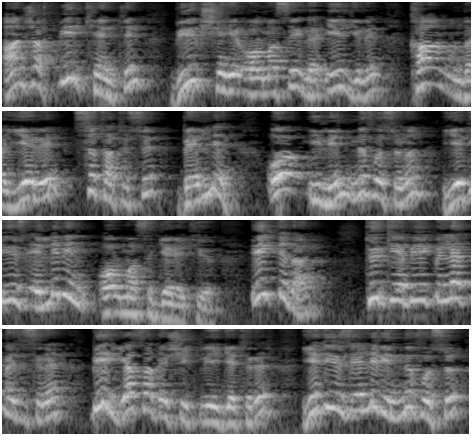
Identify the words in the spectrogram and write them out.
Ancak bir kentin büyük şehir olmasıyla ilgili kanunda yeri, statüsü belli. O ilin nüfusunun 750 bin olması gerekiyor. İktidar Türkiye Büyük Millet Meclisi'ne bir yasa değişikliği getirir. 750 bin nüfusu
